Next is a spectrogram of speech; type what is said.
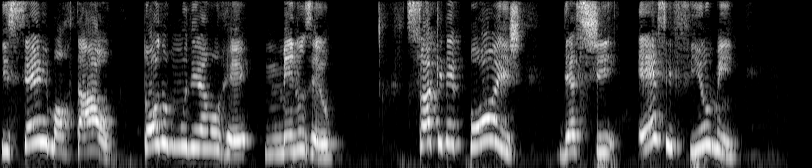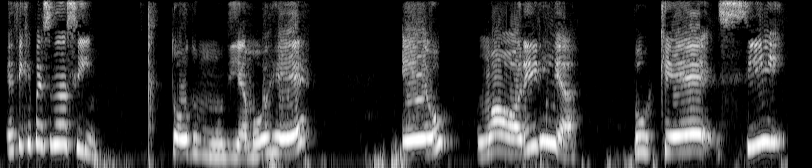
E ser imortal, todo mundo iria morrer, menos eu. Só que depois de assistir esse filme, eu fiquei pensando assim: todo mundo ia morrer, eu, uma hora iria. Porque se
